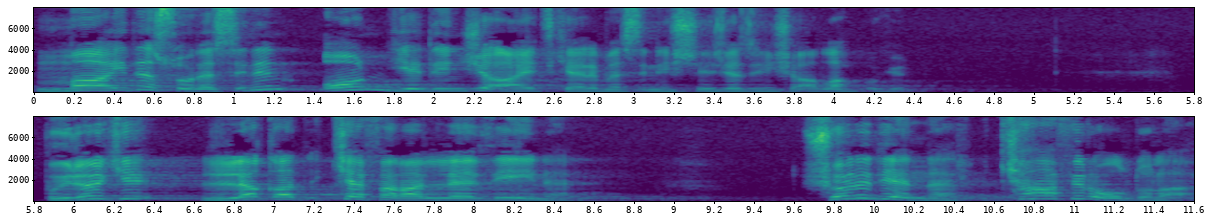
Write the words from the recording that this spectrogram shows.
Maide suresinin 17. ayet kerimesini işleyeceğiz inşallah bugün. Buyuruyor ki لَقَدْ كَفَرَ الَّذ۪ينَ Şöyle diyenler kafir oldular.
